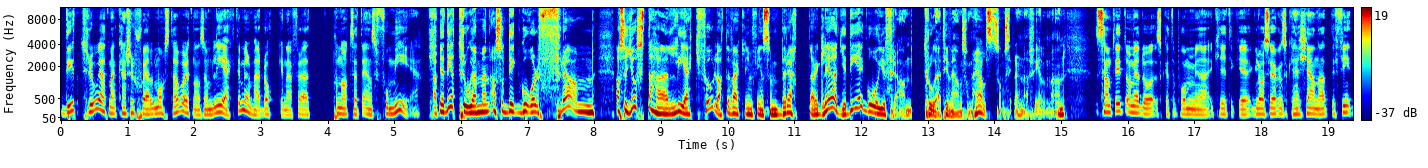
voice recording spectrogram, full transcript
Det tror jag att man kanske själv måste ha varit någon som lekte med de här dockorna för att på något sätt ens få med. Att, Ja, det tror jag, men alltså det går fram. Alltså just det här lekfulla, att det verkligen finns en berättarglädje, det går ju fram, tror jag, till vem som helst som ser den här filmen. Samtidigt om jag då ska ta på mig mina kritikerglasögon så kan jag känna att det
